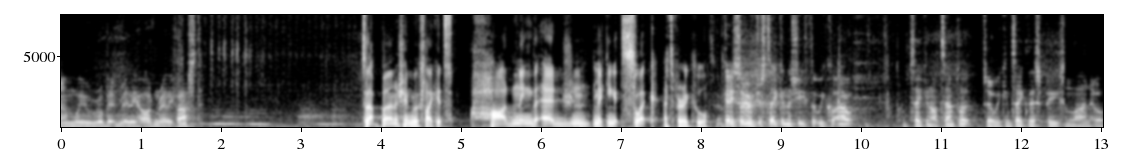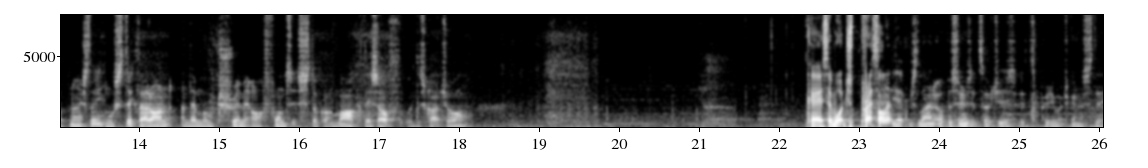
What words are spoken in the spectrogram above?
and we rub it really hard and really fast. So that burnishing looks like it's hardening the edge and making it slick. That's very cool. Okay, so we've just taken the sheath that we cut out. We've taken our template, so we can take this piece and line it up nicely. We'll stick that on, and then we'll trim it off once it's stuck on. Mark this off with the scratch awl. Okay, so what, just press on it? Yep, just line it up as soon as it touches, it's pretty much going to stick.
